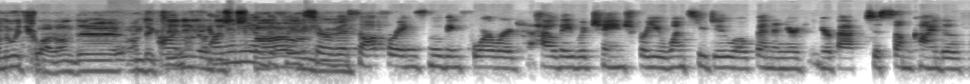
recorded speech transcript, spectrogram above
On which one? On the on the cleaning, on, on, on the any spa, of the food service offerings moving forward, how they would change for you once you do open and you're you're back to some kind of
